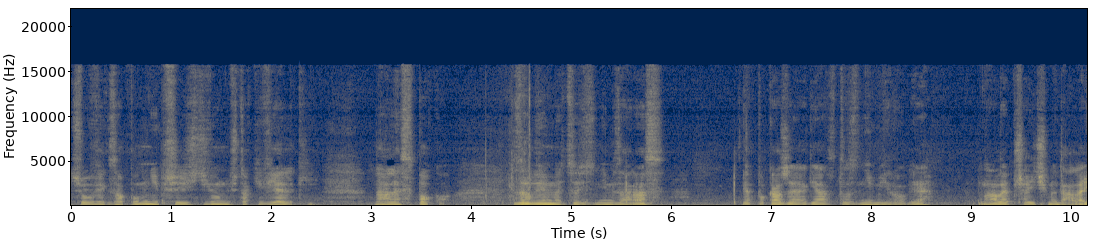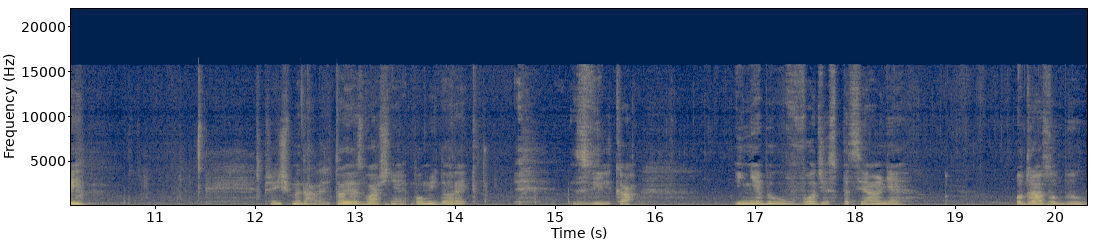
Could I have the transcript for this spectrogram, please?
człowiek zapomni przyjść i on już taki wielki, no ale spoko, zrobimy coś z nim zaraz, ja pokażę jak ja to z nimi robię, no ale przejdźmy dalej, przejdźmy dalej, to jest właśnie pomidorek z wilka i nie był w wodzie specjalnie. Od razu był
